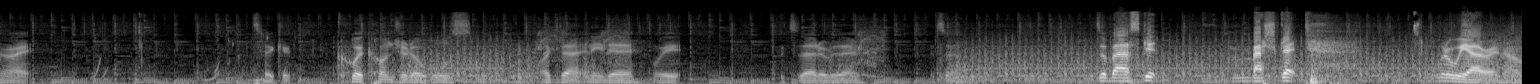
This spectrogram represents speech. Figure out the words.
Alright. Take a quick hundred opals like that any day. Wait. What's that over there? It's a... It's a basket. Basket. What are we at right now?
